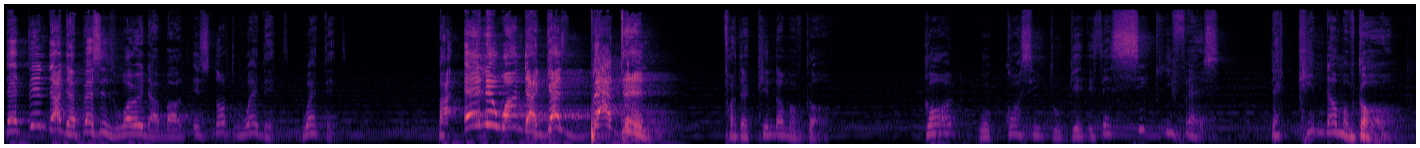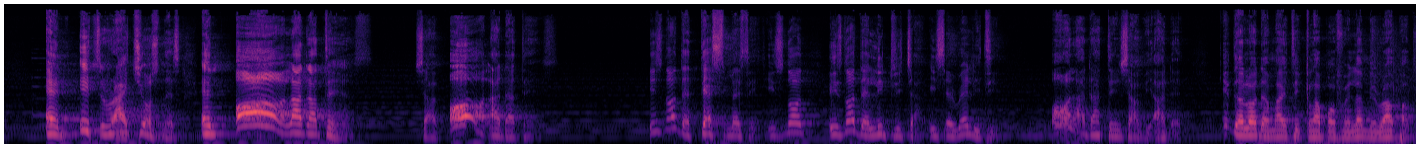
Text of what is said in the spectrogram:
The thing that the person is worried about is not worth it. Worth it. But anyone that gets burdened for the kingdom of God, God will cause him to gain. He says, Seek ye first the kingdom of God and its righteousness, and all other things shall all other things. It's not the test message, it's not, it's not the literature, it's a reality. All other things shall be added. Give the Lord a mighty clap of and let me wrap up.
